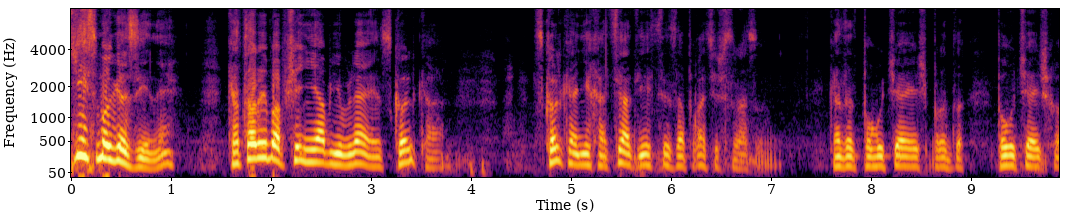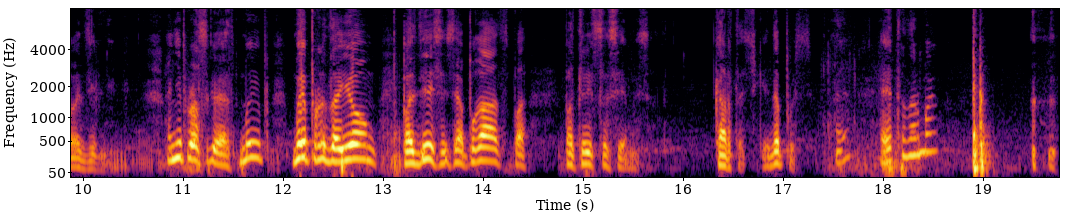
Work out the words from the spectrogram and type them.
Есть магазины, которые вообще не объявляют, сколько, сколько они хотят, если заплатишь сразу, когда ты получаешь, получаешь холодильник. Они просто говорят, мы, мы продаем по 10 оплат по, по 370 карточки, допустим. Э? Это нормально.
